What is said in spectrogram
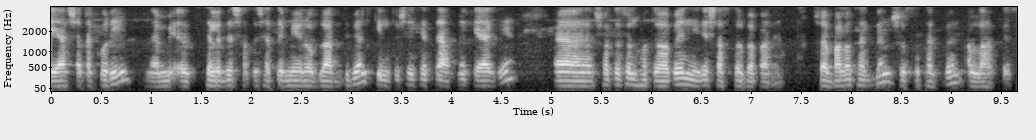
এই আশাটা করি ছেলেদের সাথে সাথে মেয়েরও ব্লাড দিবেন। কিন্তু সেই ক্ষেত্রে আপনাকে আগে সচেতন হতে হবে নিজের স্বাস্থ্যের ব্যাপারে। সবাই ভালো থাকবেন, সুস্থ থাকবেন। আল্লাহ হাফেজ।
